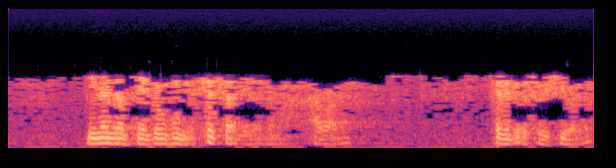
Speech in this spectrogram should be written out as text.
။နိလန့်ချက်ကျင့်သုံးမှုနဲ့ဆက်ဆက်နေတယ်တော့ဟာပါပဲ။အဲ့ဒါအဆူရှိပါတယ်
